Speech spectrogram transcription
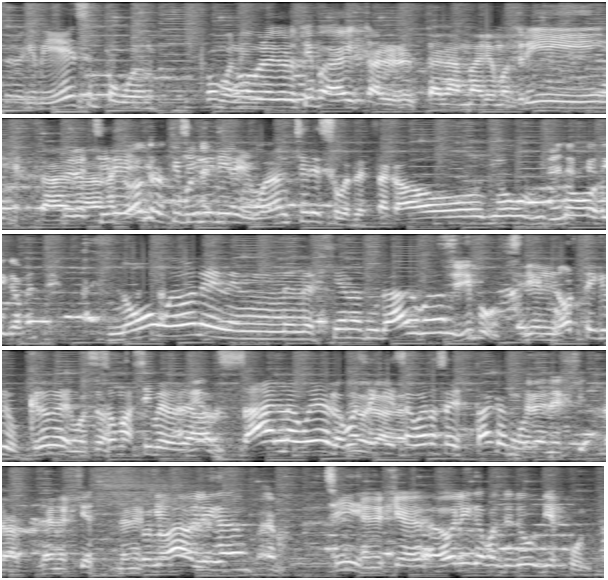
Pero que piensen, pues, weón. ¿Cómo No, pero que los tipos, ahí está, está la Mario Motriz, está Pero Chile, hay otros tipos Chile tiene, weón, Chile es súper destacado. Yo visto- energéticamente. No, weón, en, en energía natural, weón. Sí, pues. En el norte creo, creo que Somos- somos así, pero de avanzar la weá, lo que pasa es que esa weá no se destacan, Pero la weón. energía, la, la energía, la energía Sí. energía eólica, ponte tú 10 puntos.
